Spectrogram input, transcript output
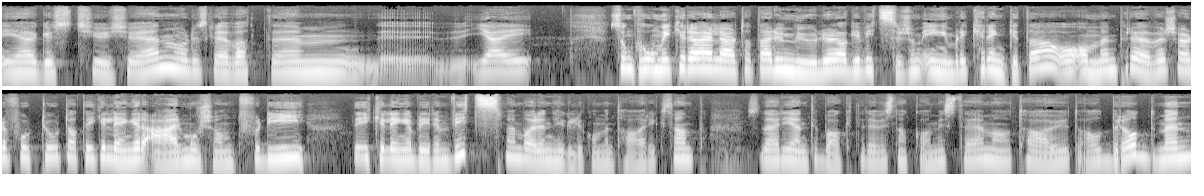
i august 2021 hvor du skrev at um, jeg som komiker har jeg lært at det er umulig å lage vitser som ingen blir krenket av, og om en prøver, så er det fort gjort at det ikke lenger er morsomt. Fordi det ikke lenger blir en vits, men bare en hyggelig kommentar. ikke sant? Så det er igjen tilbake til det vi snakka om i sted, med å ta ut all brodd. Men,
